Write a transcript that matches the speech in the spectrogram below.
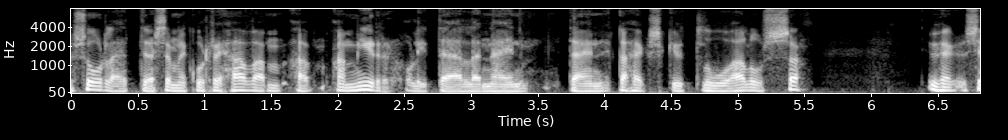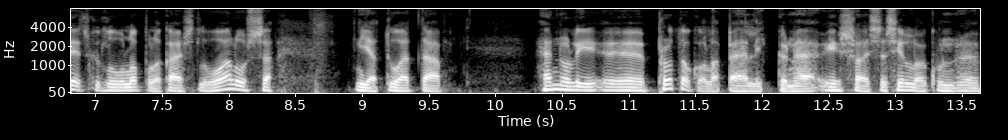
suurlähettiläs, semmoinen kuin Rehavam Amir oli täällä näin, näin 80-luvun alussa, 70-luvun lopulla, 80-luvun alussa. Ja tuota, hän oli protokollapäällikkönä Israelissa silloin, kun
